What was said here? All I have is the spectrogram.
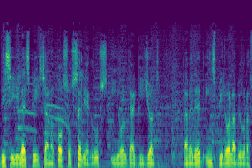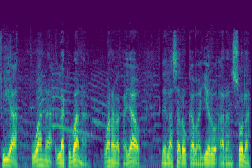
Dizzy Gillespie, Chano Celia Cruz y Olga Guillot. La vedette inspiró la biografía Juana la Cubana, Juana Bacallao, de Lázaro Caballero Aranzola,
